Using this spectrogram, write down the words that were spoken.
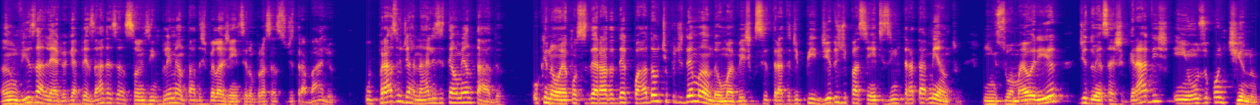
a Anvisa alega que, apesar das ações implementadas pela agência no processo de trabalho, o prazo de análise tem aumentado o que não é considerado adequado ao tipo de demanda, uma vez que se trata de pedidos de pacientes em tratamento e, em sua maioria, de doenças graves e em uso contínuo.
